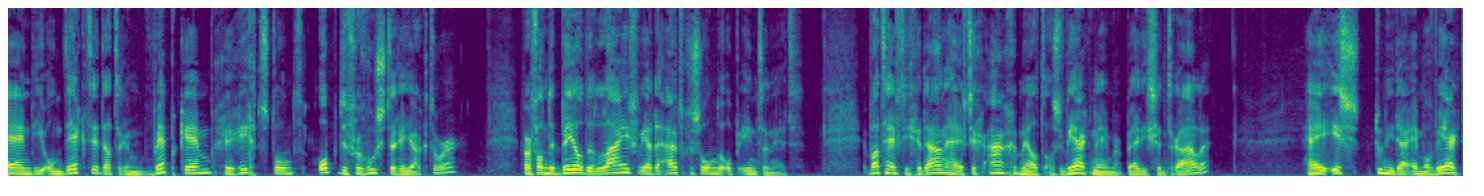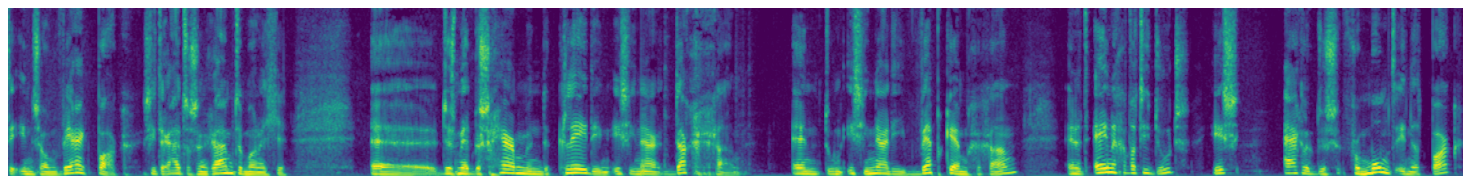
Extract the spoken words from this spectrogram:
En die ontdekte dat er een webcam gericht stond op de verwoeste reactor... waarvan de beelden live werden uitgezonden op internet. Wat heeft hij gedaan? Hij heeft zich aangemeld als werknemer bij die centrale. Hij is, toen hij daar eenmaal werkte, in zo'n werkpak... ziet eruit als een ruimtemannetje... Eh, dus met beschermende kleding is hij naar het dak gegaan. En toen is hij naar die webcam gegaan. En het enige wat hij doet is eigenlijk dus vermomd in dat pak...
